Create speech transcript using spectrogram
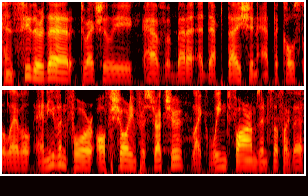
consider that to actually have a better adaptation at the coastal level and even for offshore infrastructure like wind farms and stuff like that.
